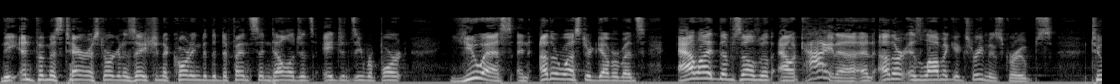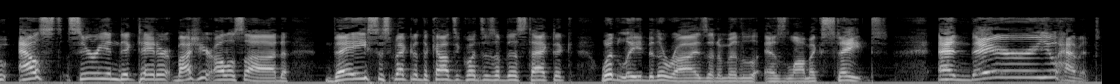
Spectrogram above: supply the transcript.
the infamous terrorist organization, according to the Defense Intelligence Agency report, U.S. and other Western governments allied themselves with Al Qaeda and other Islamic extremist groups to oust Syrian dictator Bashar al Assad. They suspected the consequences of this tactic would lead to the rise of a Middle Islamic State. And there you have it.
